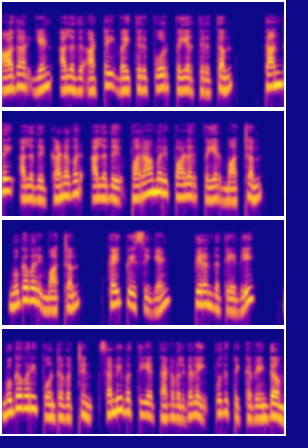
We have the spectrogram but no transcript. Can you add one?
ஆதார் எண் அல்லது அட்டை வைத்திருப்போர் பெயர் திருத்தம் தந்தை அல்லது கணவர் அல்லது பராமரிப்பாளர் பெயர் மாற்றம் முகவரி மாற்றம் கைபேசி எண் பிறந்த தேதி முகவரி போன்றவற்றின் சமீபத்திய தகவல்களை புதுப்பிக்க வேண்டும்.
